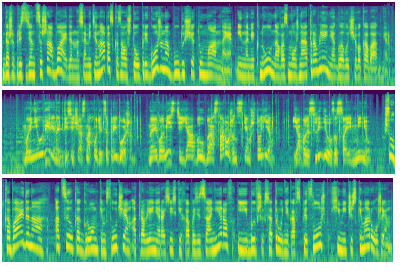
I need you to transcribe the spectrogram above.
Даже президент США Байден на саммите НАТО сказал, что у Пригожина будущее туманное и намекнул на возможное отравление главы ЧВК «Вагнер». Мы не уверены, где сейчас находится Пригожин. На его месте я был бы осторожен с тем, что ем. Я бы следил за своим меню. Шутка Байдена – отсылка к громким случаям отравления российских оппозиционеров и бывших сотрудников спецслужб химическим оружием.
